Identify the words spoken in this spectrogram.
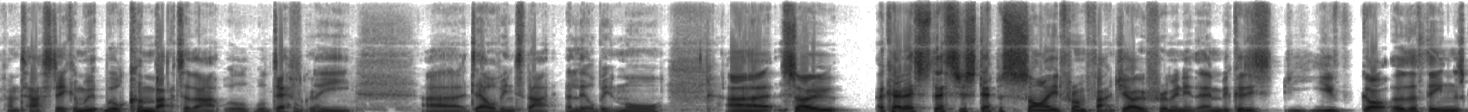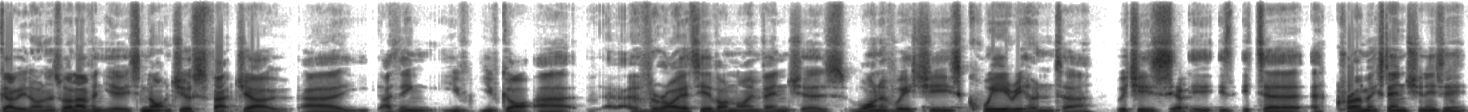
Fantastic, and we, will come back to that. We'll we'll definitely okay. uh, delve into that a little bit more. Uh, so Okay, let's let's just step aside from Fat Joe for a minute then, because you've got other things going on as well, haven't you? It's not just Fat Joe. Uh, I think you've you've got uh, a variety of online ventures. One of which is Query Hunter, which is, yep. is it's a, a, Chrome extension, is it?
